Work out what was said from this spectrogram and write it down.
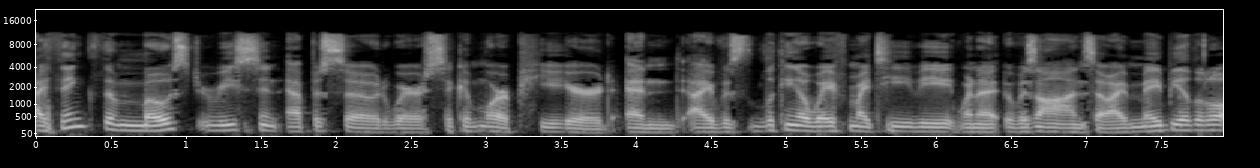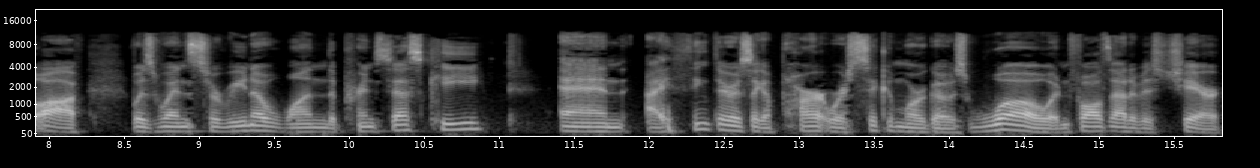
I think the most recent episode where Sycamore appeared, and I was looking away from my TV when I, it was on, so I may be a little off, was when Serena won the Princess Key. And I think there was like a part where Sycamore goes, whoa, and falls out of his chair.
